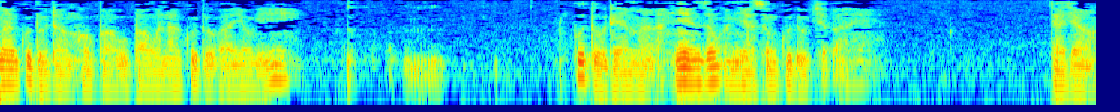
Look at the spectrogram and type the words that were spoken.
မန်ကုသိုလ်တောင်မဟုတ်ပါဘူးဘာဝနာကုသိုလ်ပါယောဂီ။ကုသိုလ်ထဲမှာအမြင့်ဆုံးအမြတ်ဆုံးကုသိုလ်ဖြစ်ပါလေ။ဒါကြောင့်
